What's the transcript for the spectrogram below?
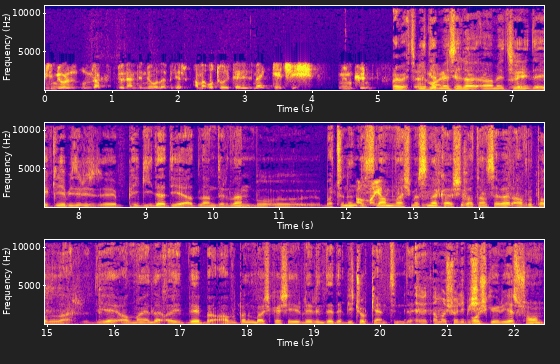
bilmiyoruz uzak dönemde ne olabilir. Ama otoriterizme geçiş mümkün. Evet bir de mesela Ahmet şeyi de ekleyebiliriz. E, Pegida diye adlandırılan bu e, Batı'nın İslamlaşmasına karşı vatansever Avrupalılar diye Almanya'da ve Avrupa'nın başka şehirlerinde de birçok kentinde. Evet ama şöyle bir şey. Hoşgörüye son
